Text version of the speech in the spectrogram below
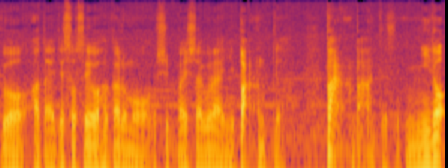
クを与えて蘇生を図るも失敗したぐらいにバーンってバンバンって2度。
